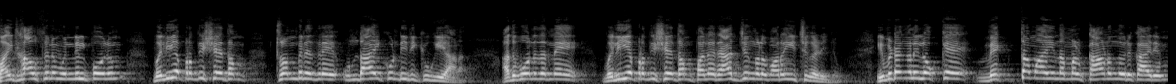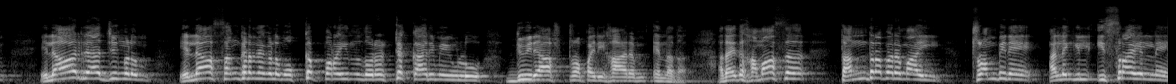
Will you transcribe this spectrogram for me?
വൈറ്റ് ഹൗസിന് മുന്നിൽ പോലും വലിയ പ്രതിഷേധം ട്രംപിനെതിരെ ഉണ്ടായിക്കൊണ്ടിരിക്കുകയാണ്. അതുപോലെ തന്നെ വലിയ പ്രതിഷേധം പല രാജ്യങ്ങളും അറിയിച്ചു കഴിഞ്ഞു. ഇവിടങ്ങളിലൊക്കെ വ്യക്തമായി നമ്മൾ കാണുന്ന ഒരു കാര്യം എല്ലാ രാജ്യങ്ങളും എല്ലാ സംഘടനകളും ഒക്കെ പറയുന്നത് ഒരൊറ്റ കാര്യമേ ഉള്ളൂ ദ്വിരാഷ്ട്ര പരിഹാരം എന്നത്. അതായത് ഹമാസ് തന്ത്രപരമായി ട്രംപിനെ അല്ലെങ്കിൽ ഇസ്രായേലിനെ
